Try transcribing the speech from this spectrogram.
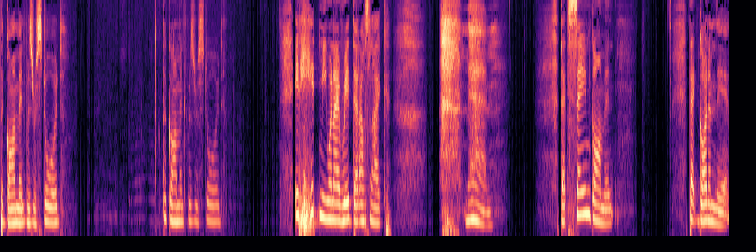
The garment was restored. The garment was restored. It hit me when I read that. I was like, man, that same garment that got him there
